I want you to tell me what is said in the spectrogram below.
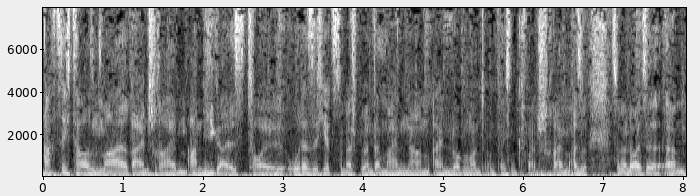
80.000 Mal reinschreiben, Amiga ist toll. Oder sich jetzt zum Beispiel unter meinem Namen einloggen und irgendwelchen Quatsch schreiben. Also so eine Leute ähm,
